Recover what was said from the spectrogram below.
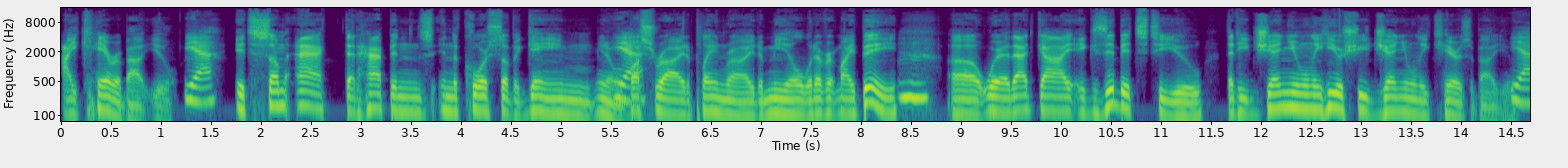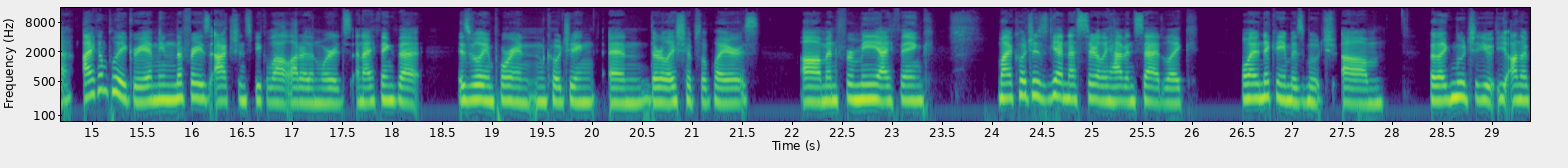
I care about you yeah. it's some act that happens in the course of a game, you know, Yeah. a bus ride, a plane ride, a meal, whatever it might be, Mhm. uh, where that guy exhibits to you that he genuinely, he or she genuinely cares about you. Yeah, I completely agree. I mean, the phrase actions speak a lot louder than words. And I think that is really important in coaching and the relationships with players. Um, and for me, I think my coaches, yeah, necessarily haven't said, like, well, my nickname is Mooch. Um, but like Mooch, you, you on the,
